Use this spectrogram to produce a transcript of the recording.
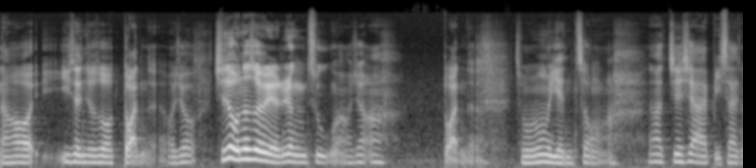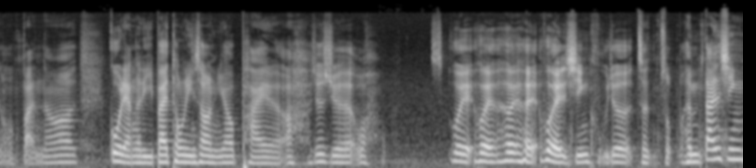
然后医生就说断了。我就其实我那时候有点愣住嘛，我就啊，断了，怎么那么严重啊？那接下来比赛怎么办？然后过两个礼拜《通灵少女》要拍了啊，就觉得哇。会会会很会很辛苦，就整很担心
